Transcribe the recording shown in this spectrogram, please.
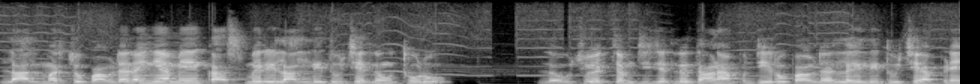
લાલ મરચું પાવડર અહીંયા મેં કાશ્મીરી લાલ લીધું છે એટલે હું થોડું લઉં છું એક ચમચી જેટલું ધાણા, જીરું પાવડર લઈ લીધું છે આપણે.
